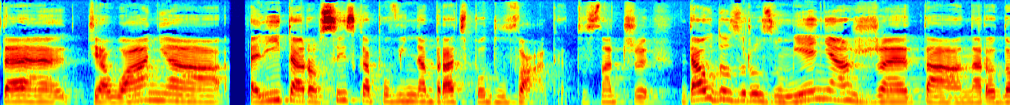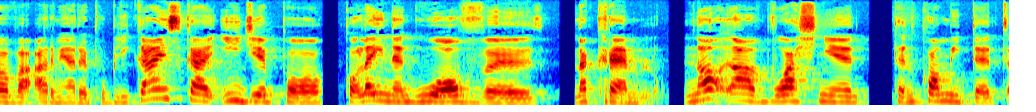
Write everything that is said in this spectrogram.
te działania elita rosyjska powinna brać pod uwagę. To znaczy, dał do zrozumienia, że ta Narodowa Armia Republikańska idzie po kolejne głowy na Kremlu. No a właśnie ten komitet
